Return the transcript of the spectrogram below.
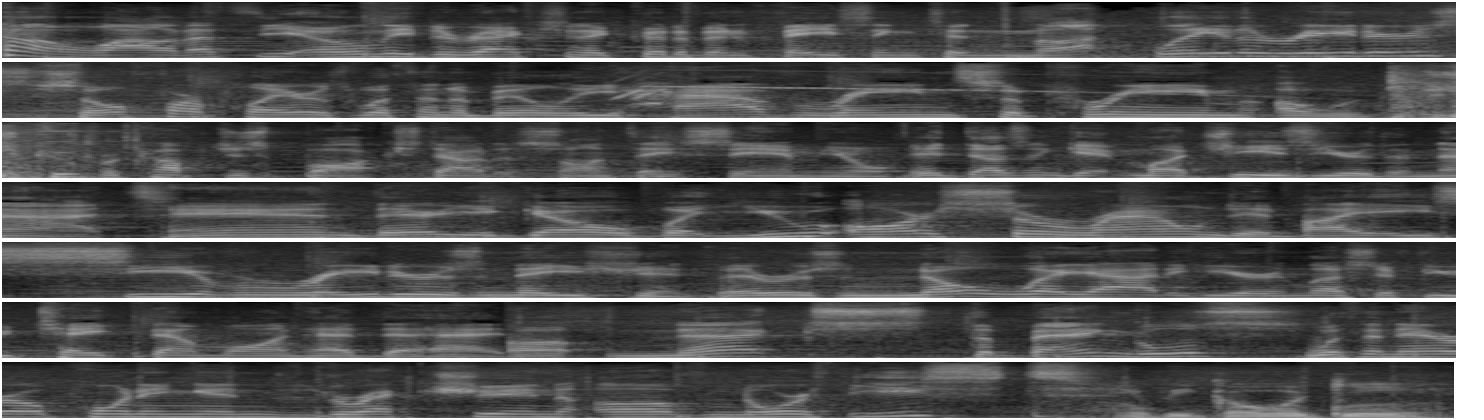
Oh, wow, that's the only direction it could have been facing to not play the Raiders. So far, players with an ability have reigned supreme. Oh, just Cooper Kupp just boxed out Asante Samuel. It doesn't get much easier than that. And there you go. But you are surrounded by a sea of Raiders Nation. There is no way out of here unless if you take them on head to head. Up next, the Bengals with an arrow pointing in the direction of northeast. Here we go again.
